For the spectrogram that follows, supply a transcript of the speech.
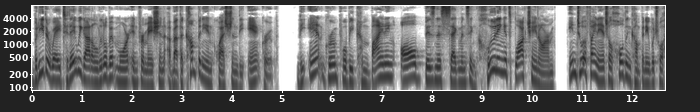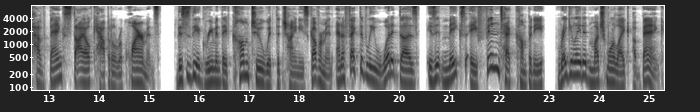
But either way, today we got a little bit more information about the company in question, the Ant Group. The Ant Group will be combining all business segments, including its blockchain arm, into a financial holding company which will have bank style capital requirements. This is the agreement they've come to with the Chinese government. And effectively, what it does is it makes a fintech company regulated much more like a bank.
